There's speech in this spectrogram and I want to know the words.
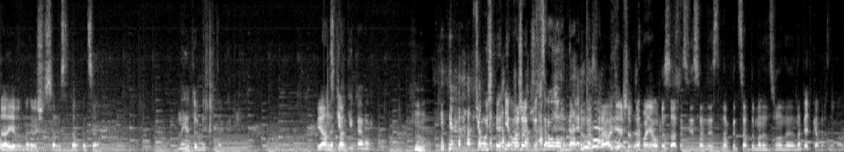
Так, я в мене вийшов саме стендап концерт. На Ютубі? Так. Я не так. Скільки камер? Чомусь я вважаю, що це головне. Насправді, щоб ти поняв описати свій сольний стендап концерт, до мене дзвони на 5 камер знімали.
